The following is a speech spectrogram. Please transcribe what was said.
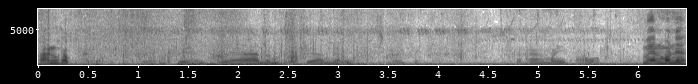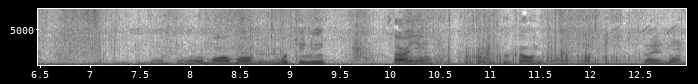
พันครับแฟนแฟนน้ำแฟนเด้อหาไม่เท่าแม่นบ่เนี่ยแม่นจังโอ้ยบ่บ่บ่จือลือสายยังคือเข้าอยู่สายนอน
